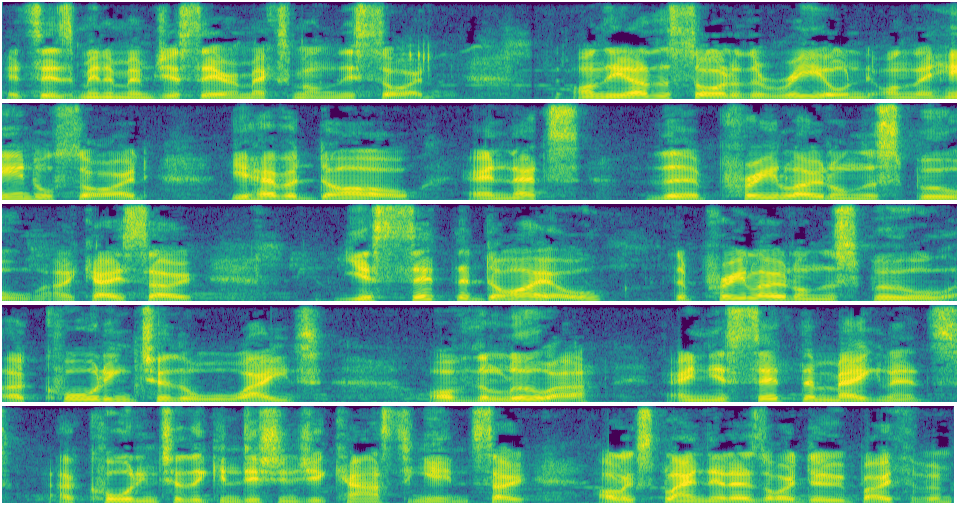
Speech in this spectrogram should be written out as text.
It says minimum just there and maximum on this side. On the other side of the reel, on the handle side, you have a dial, and that's the preload on the spool. Okay, so you set the dial, the preload on the spool, according to the weight of the lure, and you set the magnets according to the conditions you're casting in. So I'll explain that as I do both of them.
